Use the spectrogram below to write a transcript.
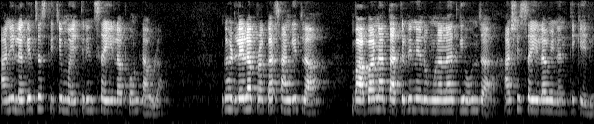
आणि लगेचच तिची मैत्रीण सईला फोन लावला. घडलेला प्रकार सांगितला बाबांना तातडीने रुग्णालयात घेऊन जा अशी सईला विनंती केली.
